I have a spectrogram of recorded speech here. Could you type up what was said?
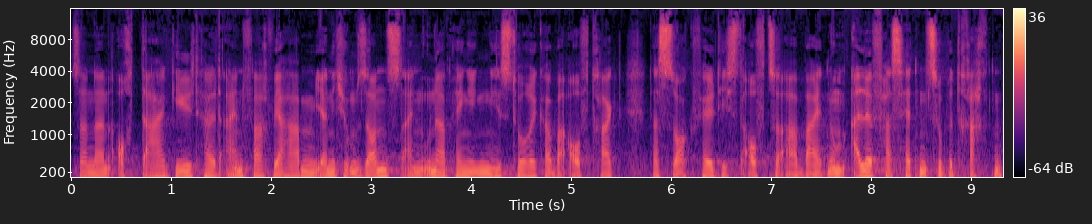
sondern auch da gilt halt einfach, wir haben ja nicht umsonst einen unabhängigen Historiker beauftragt, das sorgfältigst aufzuarbeiten, um alle Facetten zu betrachten.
